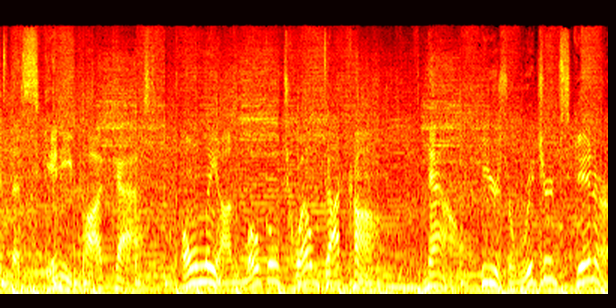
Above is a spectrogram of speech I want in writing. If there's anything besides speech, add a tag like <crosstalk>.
It's the Skinny Podcast, only on local12.com. Now, here's Richard Skinner.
